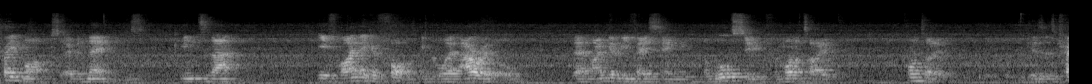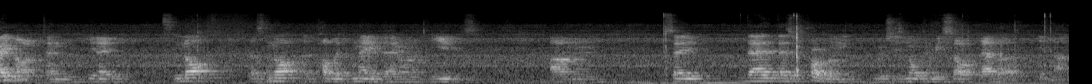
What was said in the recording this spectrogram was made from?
trademarks over names means that if I make a font and call it Arial, then I'm going to be facing a lawsuit from Monotype Pronto because it's trademarked and you know it's not that's not a public name that anyone can use. Um, so there, there's a problem which is not going to be solved ever in that.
